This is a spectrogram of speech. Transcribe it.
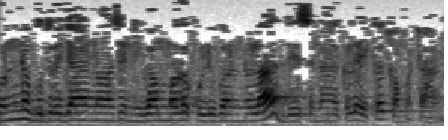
ඔන්න බුදුරජාණන් වහන්සේ නිවන් මඟ කුලිගන්වලා දේශනා කළ එක කමඨාන.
